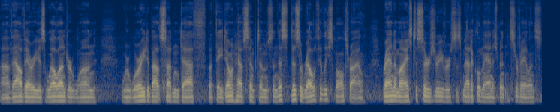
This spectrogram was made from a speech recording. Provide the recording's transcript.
uh, valve areas well under one, we're worried about sudden death, but they don't have symptoms. And this, this is a relatively small trial, randomized to surgery versus medical management and surveillance,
